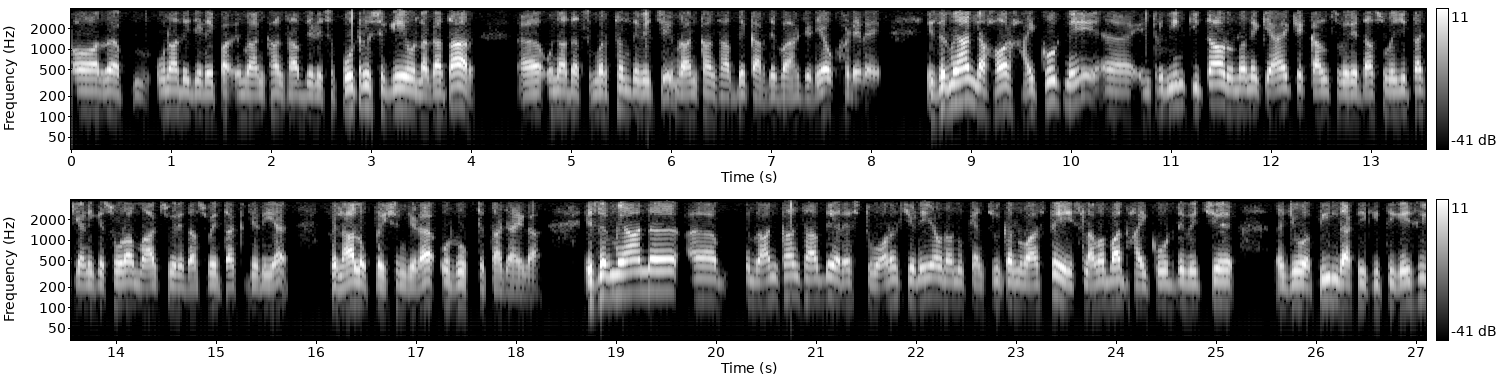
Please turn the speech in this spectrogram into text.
ਔਰ ਉਹਨਾਂ ਦੇ ਜਿਹੜੇ ਇਮਰਾਨ ਖਾਨ ਸਾਹਿਬ ਜਿਹੜੇ ਸਪੋਰਟਰ ਸੀਗੇ, ਉਹ ਲਗਾਤਾਰ ਉਹਨਾਂ ਦਾ ਸਮਰਥਨ ਦੇ ਵਿੱਚ ਇਮਰਾਨ ਖਾਨ ਸਾਹਿਬ ਦੇ ਘਰ ਦੇ ਬਾਹਰ ਜਿਹੜੇ ਉਹ ਖੜੇ ਰਹੇ। ਇਸ ਦਰਮਿਆਨ ਲਾਹੌਰ ਹਾਈ ਕੋਰਟ ਨੇ ਇੰਟਰਵੀਨ ਕੀਤਾ ਔਰ ਉਹਨਾਂ ਨੇ ਕਿਹਾ ਹੈ ਕਿ ਕੱਲ ਸਵੇਰੇ 10 ਵਜੇ ਤੱਕ, ਯਾਨੀ ਕਿ 16 ਮਾਰਚ ਸਵੇਰੇ 10 ਵਜੇ ਤੱਕ ਜਿਹੜੀ ਹੈ, ਫਿਲਹਾਲ ਆਪਰੇਸ਼ਨ ਜਿਹੜਾ, ਉਹ ਰੋਕ ਦਿੱਤਾ ਜਾਏਗਾ। ਇਸ ਦਰਮਿਆਨ ਇਮਰਾਨ ਖਾਨ ਸਾਹਿਬ ਦੇ ਅਰੈਸਟ ਵਾਰੰਟ ਜਿਹੜੇ ਆ, ਉਹਨਾਂ ਨੂੰ ਕੈਨਸਲ ਕਰਨ ਵਾਸਤੇ ਇਸਲਾਮਾਬਾਦ ਹਾਈ ਕੋਰਟ ਦੇ ਵਿੱਚ ਜੋ ਅਪੀਲ ਦਾਖਲ ਕੀਤੀ ਗਈ ਸੀ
